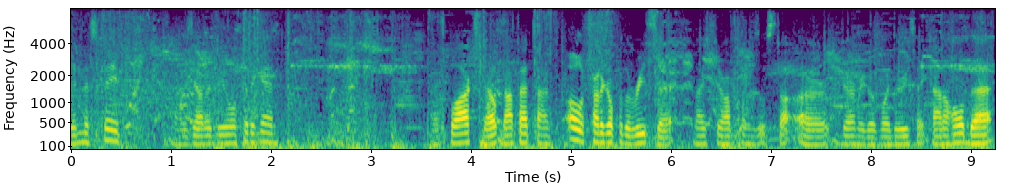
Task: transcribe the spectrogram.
didn't escape. Now he's got to deal with it again. Nice blocks. Nope, not that time. Oh, try to go for the reset. Nice job from Geremy to avoid the reset. Gotta hold that.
